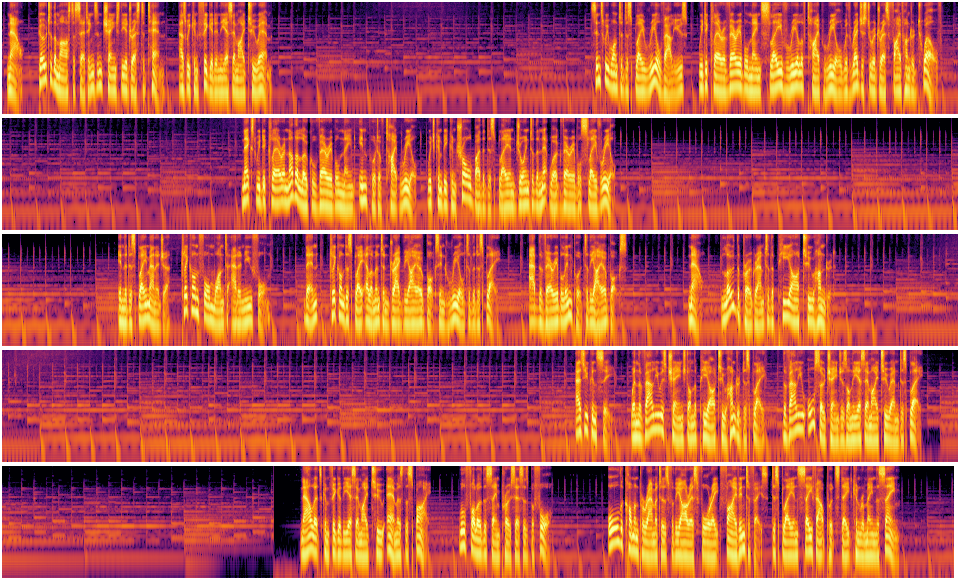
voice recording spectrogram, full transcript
Now, go to the master settings and change the address to 10, as we configured in the SMI2M. Since we want to display real values, we declare a variable named slave real of type real with register address 512. Next, we declare another local variable named input of type real, which can be controlled by the display and joined to the network variable slave real. In the Display Manager, click on Form 1 to add a new form. Then, click on Display Element and drag the I.O. box in Real to the display. Add the variable input to the I.O. box. Now, load the program to the PR200. As you can see, when the value is changed on the PR200 display, the value also changes on the SMI2M display. Now let's configure the SMI2M as the spy. We'll follow the same process as before. All the common parameters for the RS485 interface, display and safe output state can remain the same,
